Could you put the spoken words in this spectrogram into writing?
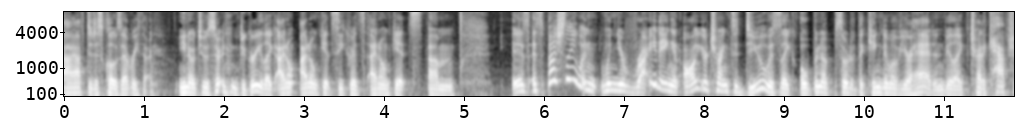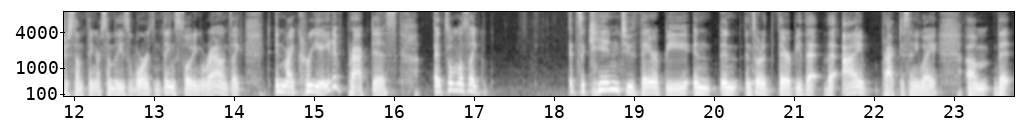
I have to disclose everything. You know, to a certain degree, like I don't, I don't get secrets. I don't get, um, is especially when when you're writing and all you're trying to do is like open up sort of the kingdom of your head and be like try to capture something or some of these words and things floating around. Like in my creative practice, it's almost like it's akin to therapy in, in, in sort of therapy that, that I practice anyway, um, that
